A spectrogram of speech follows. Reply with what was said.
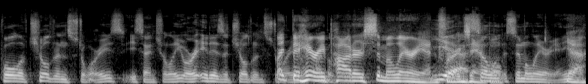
full of children's stories, essentially, or it is a children's story, like the Harry Potter Silmarillion, yeah, for example. Sim- Silmarillion, yeah.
